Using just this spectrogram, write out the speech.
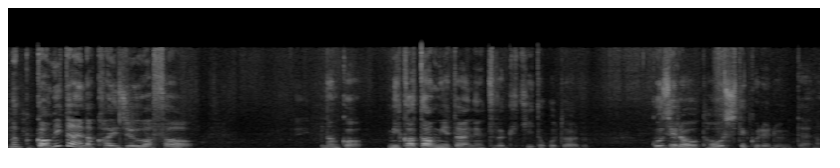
なんかガみたいな怪獣はさなんか味方みたいなやつだけ聞いたことある。ゴジラを倒してくれるみたいな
